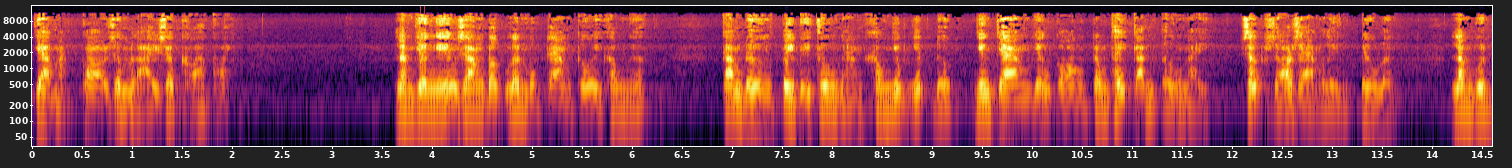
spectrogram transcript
Da mặt cò rúm lại rất khó coi. Lâm Dân nghiến răng bật lên một tràng cười không ngớt. Cam đường tuy bị thương nặng không nhúc nhích được, nhưng chàng vẫn còn trông thấy cảnh tượng này, rất rõ ràng liền kêu lên. Lâm huynh,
